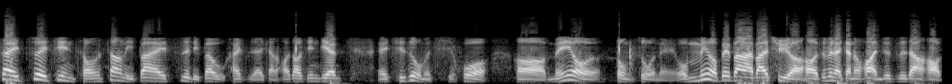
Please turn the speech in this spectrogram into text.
在最近从上礼拜四、礼拜五开始来讲的话，到今天，哎，其实我们期货啊没有动作呢，我们没有被扒来扒去啊。哈，这边来讲的话，你就知道哈，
